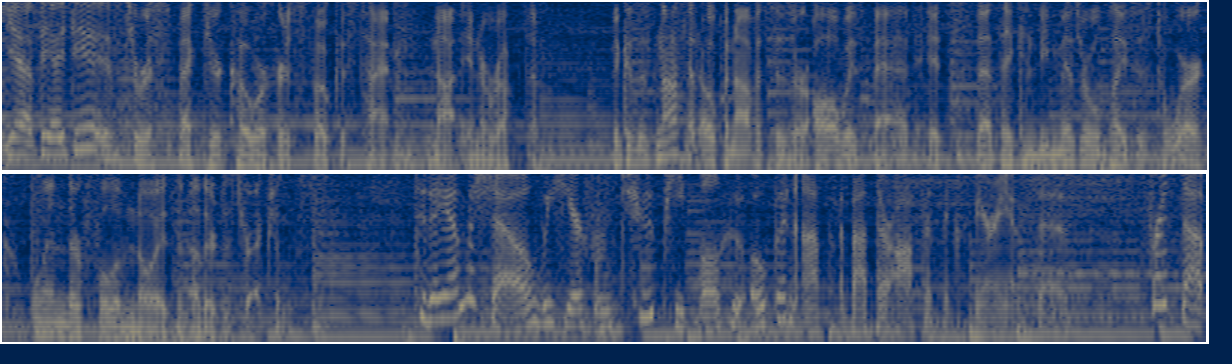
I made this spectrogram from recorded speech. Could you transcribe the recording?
Yeah, the idea is to respect your coworkers' focus time and not interrupt them. Because it's not that open offices are always bad, it's that they can be miserable places to work when they're full of noise and other distractions. Today on the show, we hear from two people who open up about their office experiences. First up,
